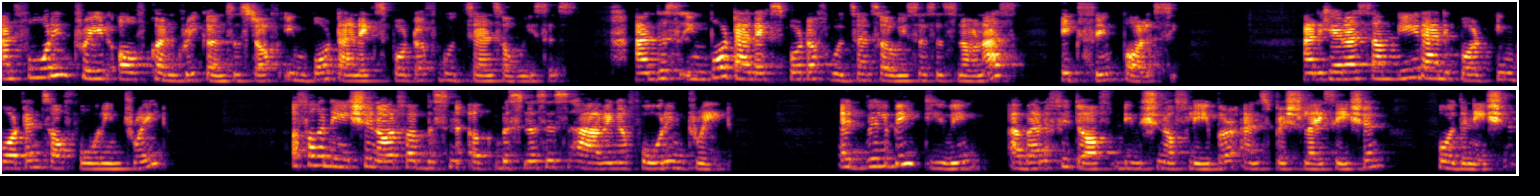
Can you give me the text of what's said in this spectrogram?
And foreign trade of country consists of import and export of goods and services. And this import and export of goods and services is known as EXIM policy. And here are some need and importance of foreign trade. If a nation or if a business, a business is having a foreign trade, it will be giving a benefit of division of labor and specialization for the nation.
